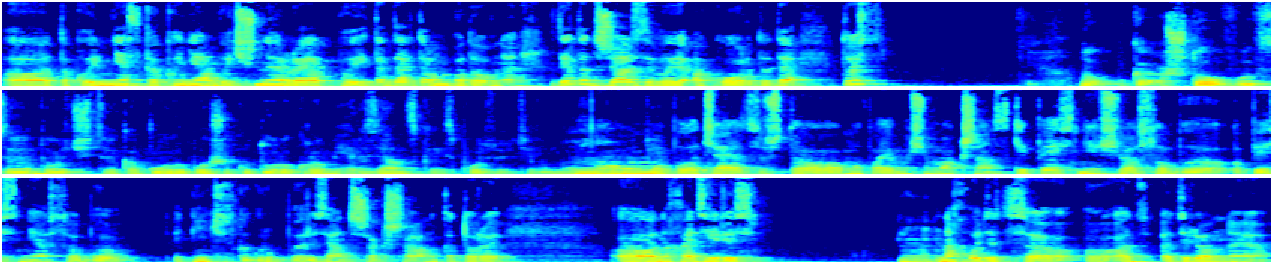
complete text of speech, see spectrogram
э, такой несколько необычный рэп и так далее и тому подобное, где-то джазовые аккорды, да, то есть ну, что вы в своем творчестве, какую больше культуру, кроме эрзианской, используете в музыку? Ну, ну, получается, что мы поем еще макшанские песни, еще особые песни особой этнической группы эрзиан Шакшан, которые э, находились, находятся э, отделенные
